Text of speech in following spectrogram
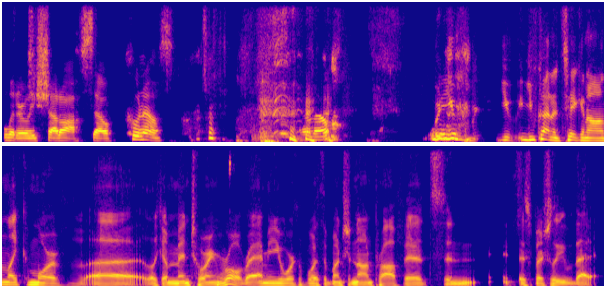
literally shut off. So who knows? I don't know but you you you've kind of taken on like more of uh like a mentoring role, right? I mean, you work with a bunch of nonprofits and especially that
